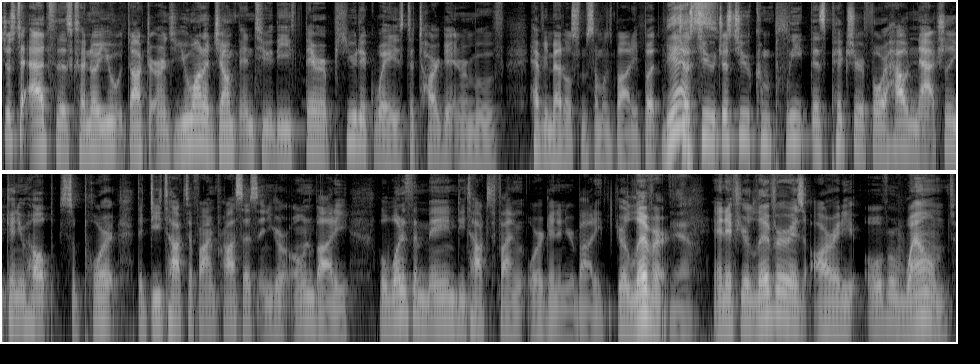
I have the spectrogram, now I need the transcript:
just to add to this, because I know you, Dr. Ernst, you want to jump into the therapeutic ways to target and remove heavy metals from someone's body. But just to just to complete this picture for how naturally can you help support the detoxifying process in your own body, well, what is the main detoxifying organ in your body? Your liver. Yeah. And if your liver is already overwhelmed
